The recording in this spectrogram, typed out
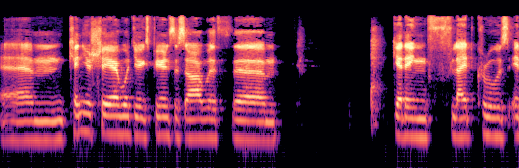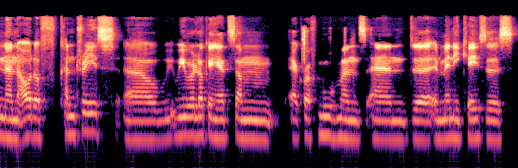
Um, can you share what your experiences are with um, getting flight crews in and out of countries? Uh, we, we, were looking at some aircraft movements, and uh, in many cases,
